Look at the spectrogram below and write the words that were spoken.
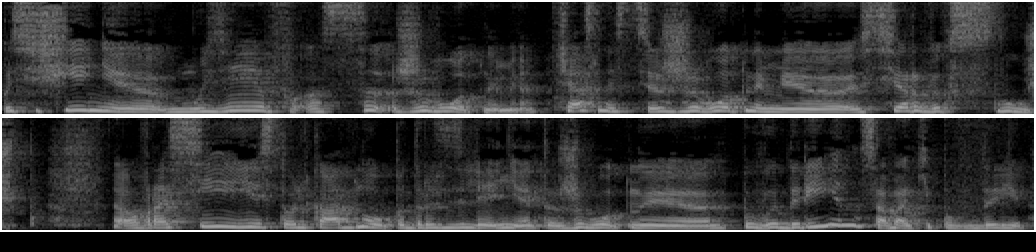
посещение музеев с животными, в частности, с животными сервис-служб. В России есть только одно подразделение это животные поводыри, собаки-поводыри,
